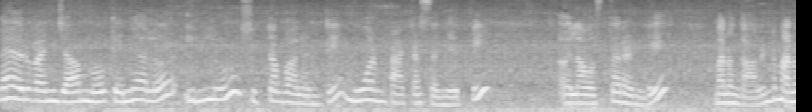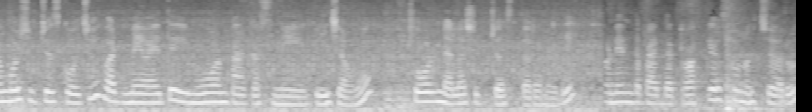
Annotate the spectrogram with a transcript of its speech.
హలో వన్ జాంబో కెన్యాలో ఇల్లు షిఫ్ట్ అవ్వాలంటే మూవ్ అండ్ ప్యాకర్స్ అని చెప్పి ఇలా వస్తారండి. మనం కావాలంటే మనం కూడా షిఫ్ట్ చేసుకోవచ్చు బట్ మేమైతే ఈ మూవ్ అండ్ ప్యాకర్స్ని పిలిచాము. చూడండి ఎలా షిఫ్ట్ చేస్తారు అనేది ఇంత పెద్ద ట్రక్ వేసుకొని వచ్చారు.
